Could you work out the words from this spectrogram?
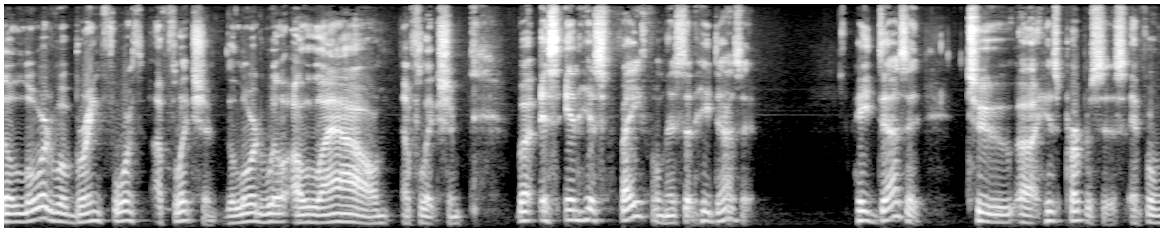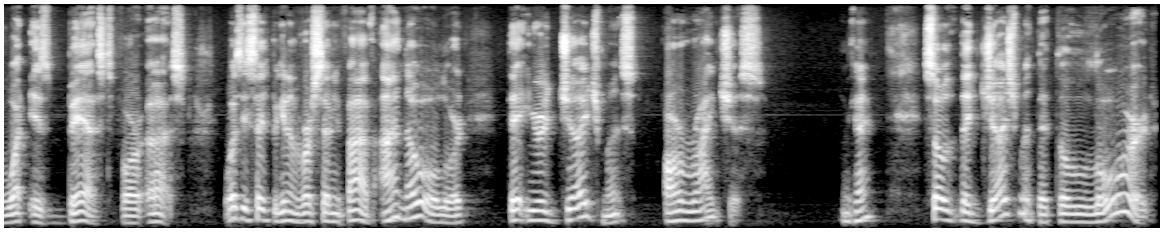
The Lord will bring forth affliction. The Lord will allow affliction, but it's in His faithfulness that He does it. He does it to uh, His purposes and for what is best for us. What does He say at the beginning of verse 75? I know, O Lord, that your judgments are righteous. Okay? So the judgment that the Lord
